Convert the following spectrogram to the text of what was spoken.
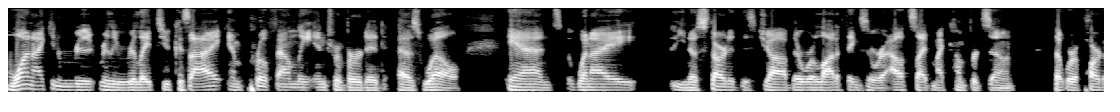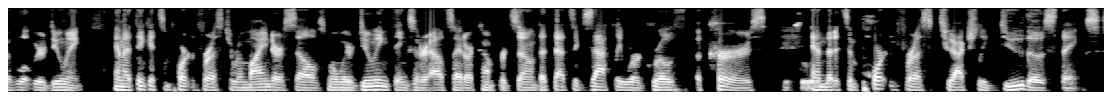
One I can re- really relate to because I am profoundly introverted as well. And when I, you know, started this job, there were a lot of things that were outside my comfort zone that were a part of what we're doing. And I think it's important for us to remind ourselves when we're doing things that are outside our comfort zone that that's exactly where growth occurs Absolutely. and that it's important for us to actually do those things.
